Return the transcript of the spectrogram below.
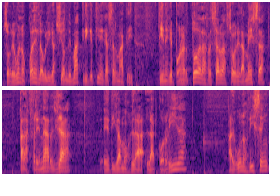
sobre, bueno, ¿cuál es la obligación de Macri? ¿Qué tiene que hacer Macri? Tiene que poner todas las reservas sobre la mesa para frenar ya, eh, digamos, la, la corrida. Algunos dicen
